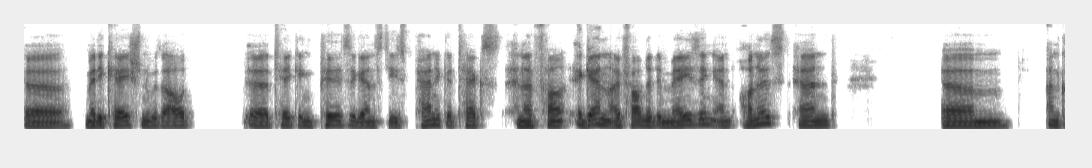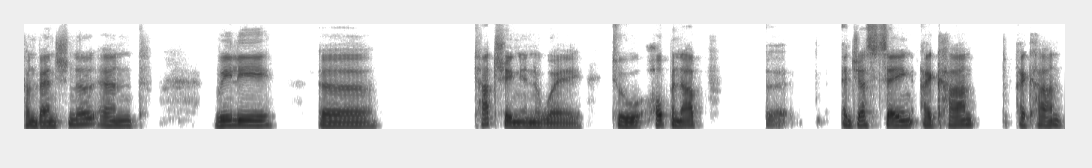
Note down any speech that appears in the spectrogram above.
uh, medication, without uh, taking pills against these panic attacks. And I found again, I found it amazing and honest and um, unconventional and really uh, touching in a way to open up uh, and just saying i can't i can't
